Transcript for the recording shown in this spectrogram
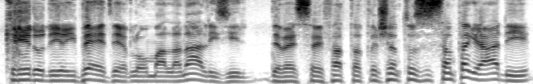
credo, di ripeterlo, ma l'analisi deve essere fatta a 360 gradi.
